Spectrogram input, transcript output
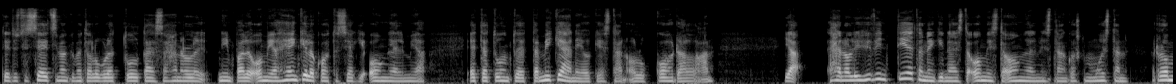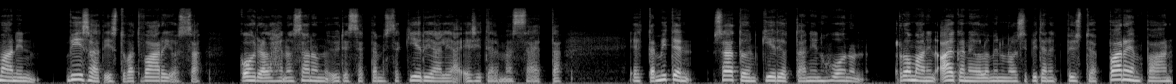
tietysti 70-luvulle tultaessa hän oli niin paljon omia henkilökohtaisiakin ongelmia, että tuntui, että mikään ei oikeastaan ollut kohdallaan. Ja hän oli hyvin tietoinenkin näistä omista ongelmistaan, koska muistan romaanin Viisaat istuvat varjossa. Kohdalla hän on sanonut yhdessä tämmöisessä kirjailijaesitelmässä, että, että miten saatoin kirjoittaa niin huonon romaanin aikana, jolla minun olisi pitänyt pystyä parempaan,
